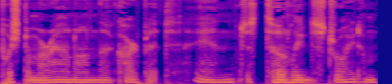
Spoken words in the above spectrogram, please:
pushed them around on the carpet and just totally destroyed them.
